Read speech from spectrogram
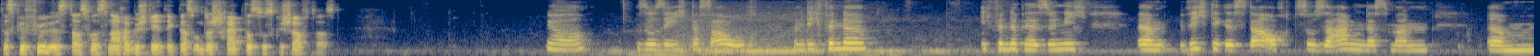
das Gefühl ist das, was nachher bestätigt. Das unterschreibt, dass du es geschafft hast. Ja, so sehe ich das auch. Und ich finde, ich finde persönlich ähm, wichtig ist da auch zu sagen, dass man ähm,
